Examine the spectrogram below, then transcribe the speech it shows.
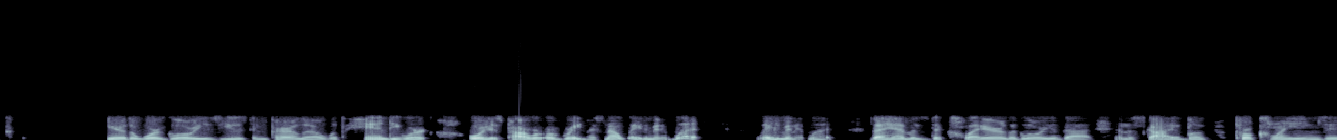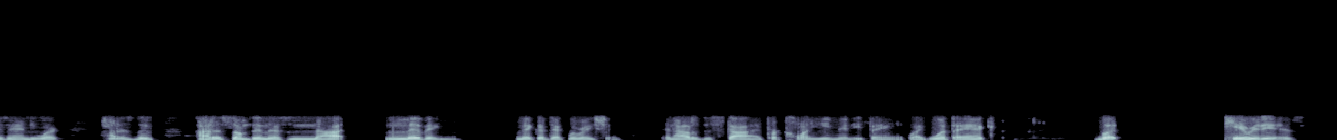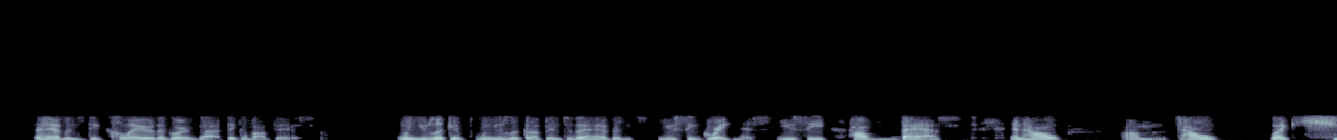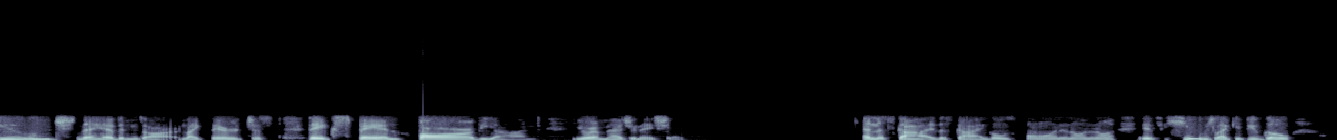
Here, the word glory is used in parallel with handiwork or His power or greatness. Now, wait a minute. What? Wait a minute. What? The heavens declare the glory of God, and the sky above proclaims His handiwork. How does the how does something that's not living make a declaration? And how does the sky proclaim anything? Like what the heck? But here it is. The heavens declare the glory of God. Think about this. When you look at when you look up into the heavens, you see greatness. You see how vast and how um how like huge the heavens are. Like they're just they expand far beyond your imagination. And the sky, the sky goes on and on and on. It's huge. Like if you go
